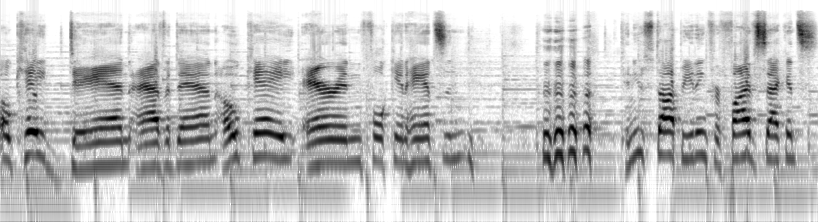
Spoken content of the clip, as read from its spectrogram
Okay, Dan Avidan. Okay, Arin fucking Hanson. Can you stop eating for five seconds?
